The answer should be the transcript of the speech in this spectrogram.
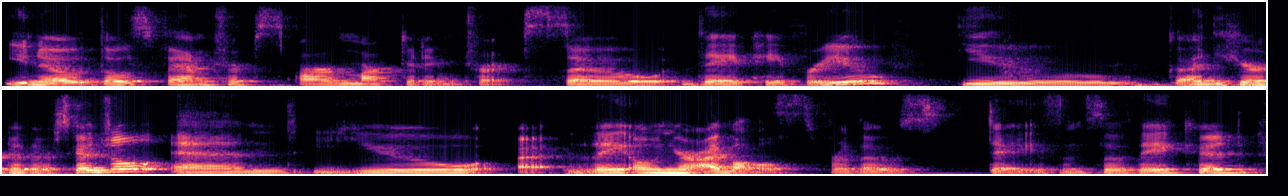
you know, those fam trips are marketing trips, so they pay for you. you adhere to their schedule and you uh, they own your eyeballs for those days and so they could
